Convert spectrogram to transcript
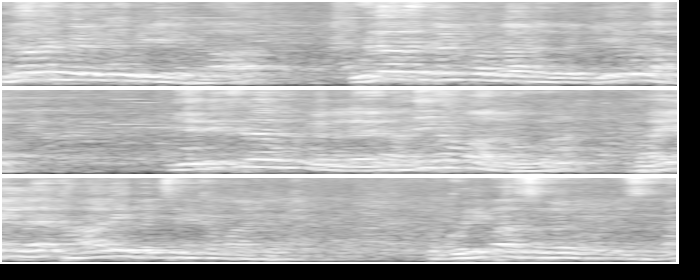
உழவர்களுக்குரிய விழா. உழவர்கள் கொண்டாட வேண்டிய விழா இருக்கிறவங்கள இருக்கிறவங்கள்ல அதிகமானோர் வயல்ல காலை வச்சிருக்க மாட்டோம். குறிப்பா சொல்லணும் சொன்னா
